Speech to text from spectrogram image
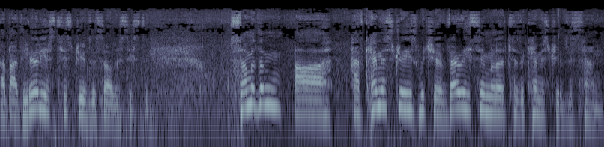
about the earliest history of the solar system. Some of them are, have chemistries which are very similar to the chemistry of the Sun.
